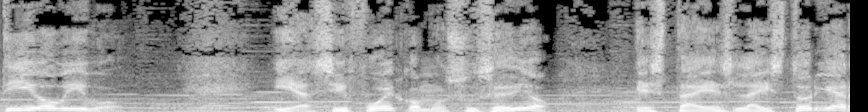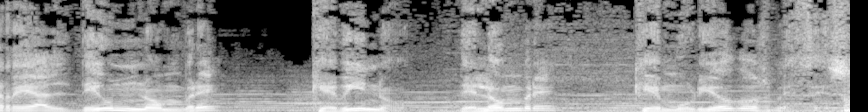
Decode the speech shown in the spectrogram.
tío vivo. Y así fue como sucedió. Esta es la historia real de un nombre que vino del hombre que murió dos veces.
